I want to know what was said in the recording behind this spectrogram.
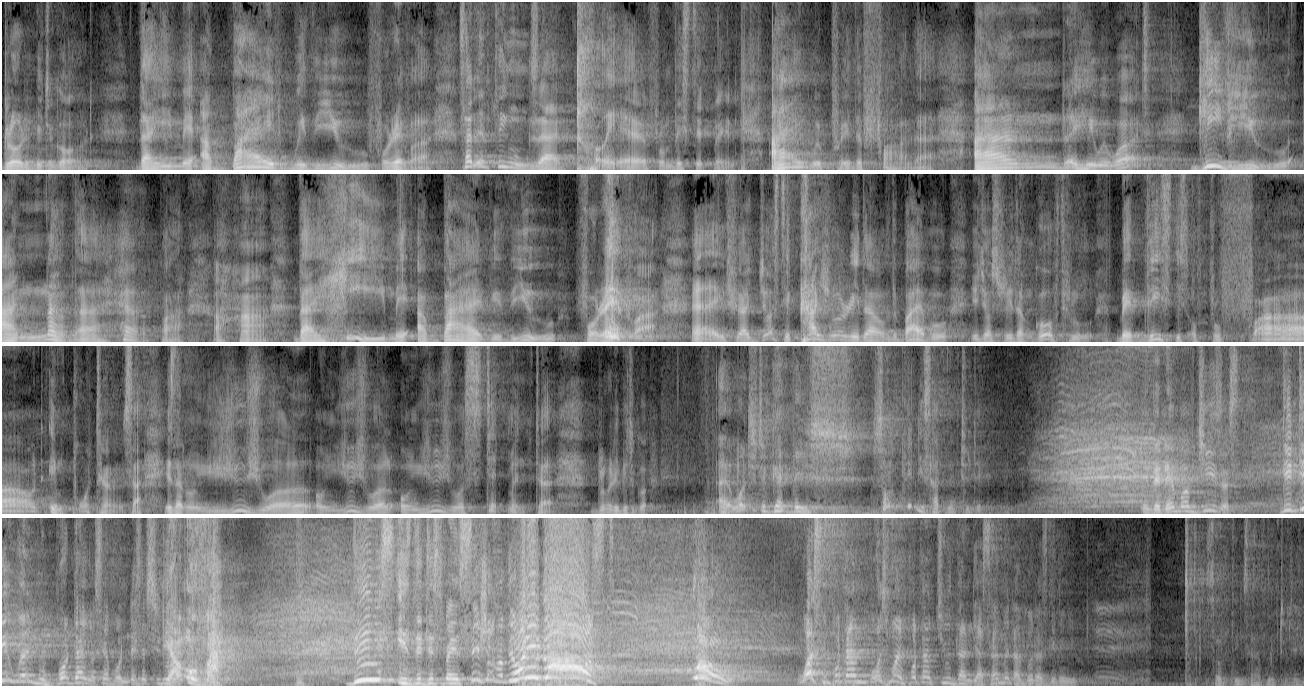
Glory be to God that he may abide with you forever. Certain things are clear from this statement. I will pray the Father, and he will what? give you another helper, uh-huh, that he may abide with you forever. Uh, if you are just a casual reader of the Bible, you just read and go through. But this is of profound importance. Uh, it's an unusual, unusual, unusual statement. Uh, glory be to God. I want you to get this. Something is happening today. In the name of Jesus. The day when you bother yourself unnecessarily are over. This is the dispensation of the Holy Ghost. Whoa! What's important? What's more important to you than the assignment that God has given you? Some things are happening today.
